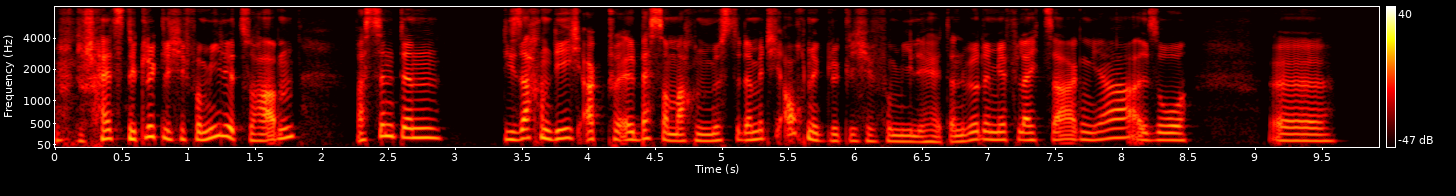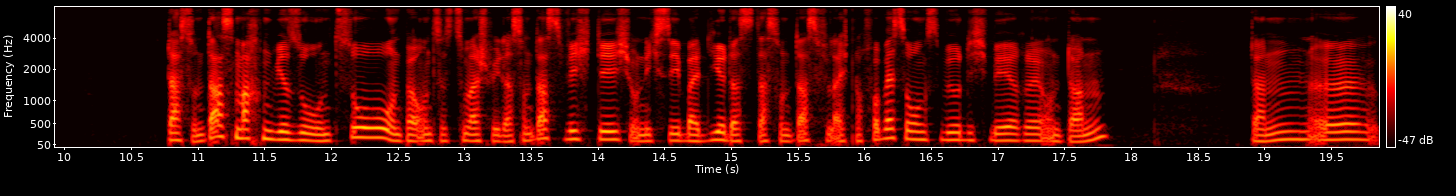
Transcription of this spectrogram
du scheinst eine glückliche Familie zu haben. Was sind denn die Sachen, die ich aktuell besser machen müsste, damit ich auch eine glückliche Familie hätte? Dann würde mir vielleicht sagen, ja, also äh, das und das machen wir so und so und bei uns ist zum Beispiel das und das wichtig und ich sehe bei dir, dass das und das vielleicht noch verbesserungswürdig wäre und dann, dann äh,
